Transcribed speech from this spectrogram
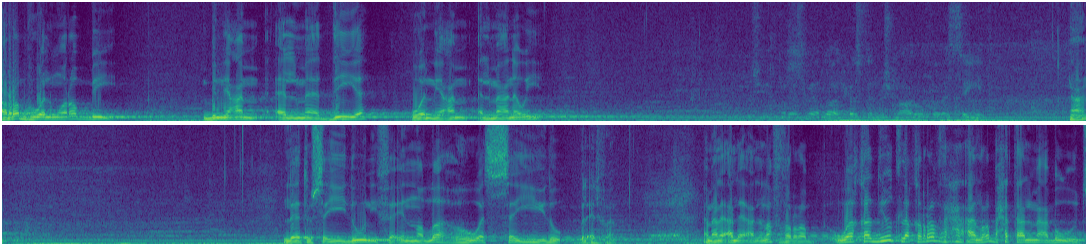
الرب هو المربي بالنعم المادية والنعم المعنوية. شيخ من اسماء الله الحسنى مش معروفه السيد. نعم. لا تسيدوني فإن الله هو السيد بالألف واللام. أما على, على, لفظ الرب وقد يطلق الرب على الرب حتى على المعبود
